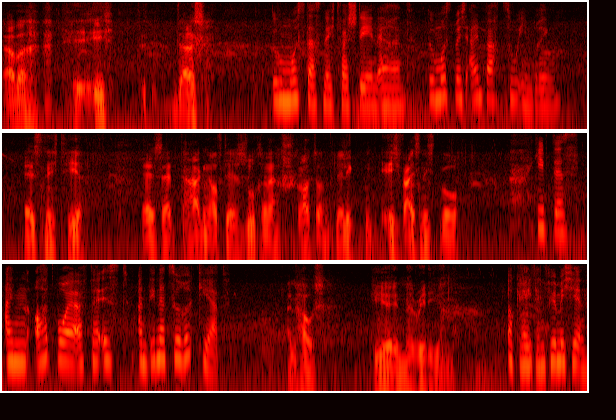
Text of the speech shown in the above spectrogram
Aber ich... Das... Du musst das nicht verstehen, Erend. Du musst mich einfach zu ihm bringen. Er ist nicht hier. Er ist seit Tagen auf der Suche nach Schrott und Relikten. Ich weiß nicht wo. Gibt es einen Ort, wo er öfter ist, an den er zurückkehrt? Ein Haus. Hier in Meridian. Okay, dann führ mich hin.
